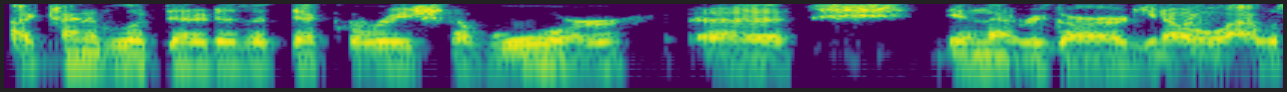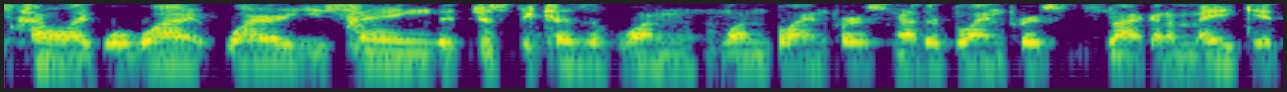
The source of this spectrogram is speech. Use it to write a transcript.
I kind of looked at it as a declaration of war uh, in that regard. You know, I was kind of like, well, why why are you saying that just because of one one blind person, another blind person's not going to make it?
